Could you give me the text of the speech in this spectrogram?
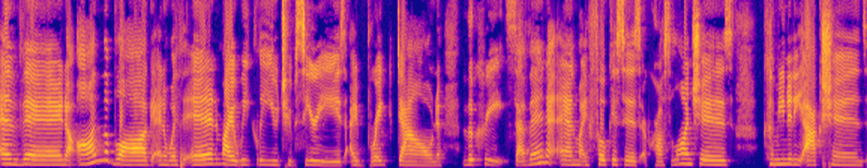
And then on the blog and within my weekly YouTube series, I break down the Create Seven and my focuses across launches, community actions,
